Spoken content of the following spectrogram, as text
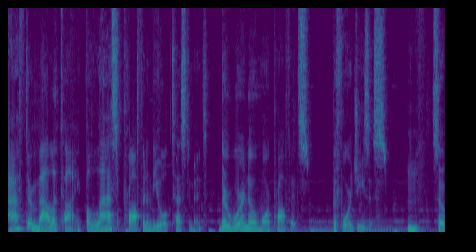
After Malachi, the last prophet in the Old Testament, there were no more prophets before Jesus. So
